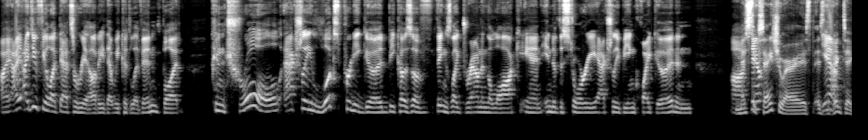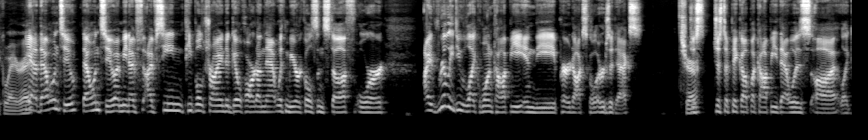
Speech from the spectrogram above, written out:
I, I do feel like that's a reality that we could live in, but control actually looks pretty good because of things like drown in the loch and into the story actually being quite good and uh, mystic Sam- sanctuary is, is yeah. the big takeaway right yeah that one too that one too i mean i've i've seen people trying to go hard on that with miracles and stuff or i really do like one copy in the paradoxical urza decks sure just just to pick up a copy that was uh like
